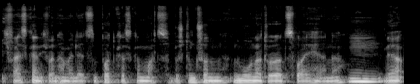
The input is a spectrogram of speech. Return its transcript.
ich weiß gar nicht, wann haben wir den letzten Podcast gemacht? Das ist bestimmt schon einen Monat oder zwei her, ne? Mhm. Ja.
